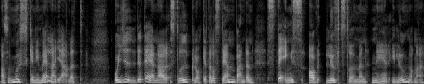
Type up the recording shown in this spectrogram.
alltså muskeln i mellangärdet. Och ljudet är när struplocket eller stämbanden stängs av luftströmmen ner i lungorna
